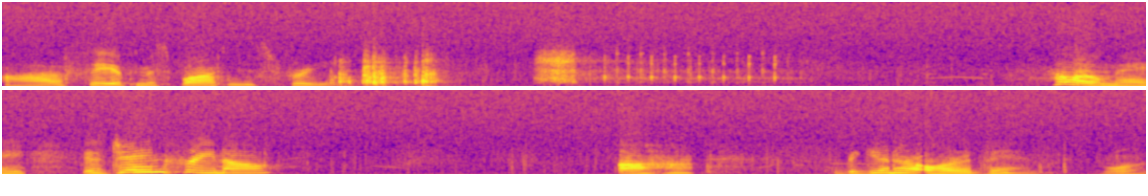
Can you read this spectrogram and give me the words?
I'll see if Miss Barton is free. Hello, May. Is Jane free now? Uh huh. Beginner or advanced? What?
